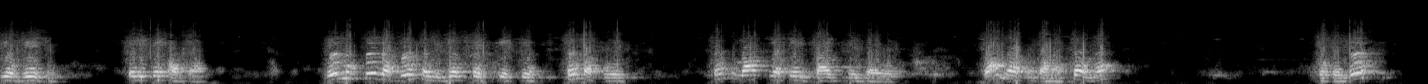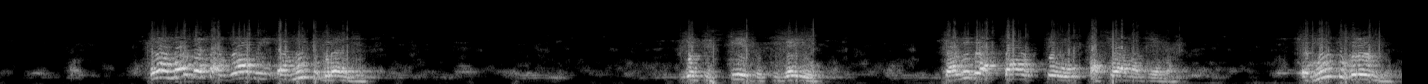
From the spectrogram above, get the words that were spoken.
e eu vejo, ele tem razão. Ele não fez a bênção de Deus para esquecer tanta coisa. Tanto mais que aquele pai fez a outra. Só a nossa encarnação, né? Entendeu? Amor dessa jovem é muito grande. Desse espírito que veio para libertar o seu, a sua alma. É muito grande.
